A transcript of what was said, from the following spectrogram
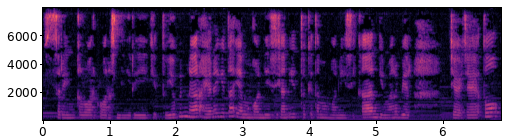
sering keluar keluar sendiri gitu. Ya benar akhirnya kita ya mengkondisikan itu. Kita mengkondisikan gimana biar cewek-cewek tuh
